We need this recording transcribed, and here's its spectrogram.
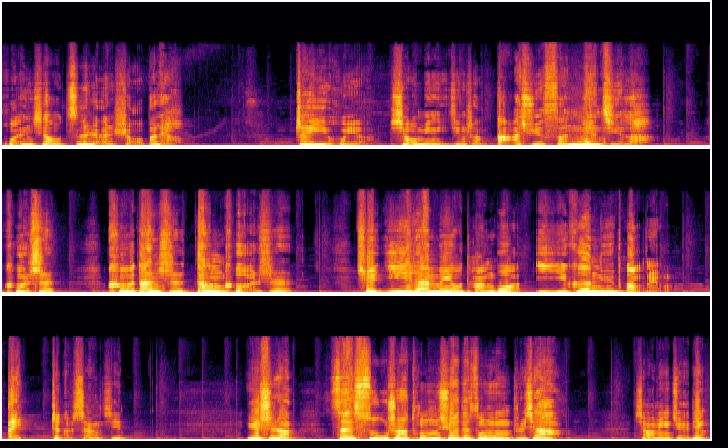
还笑自然少不了。这一回呀，小敏已经上大学三年级了，可是，可但是但可是。却依然没有谈过一个女朋友，哎，这个伤心。于是啊，在宿舍同学的怂恿之下，小明决定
